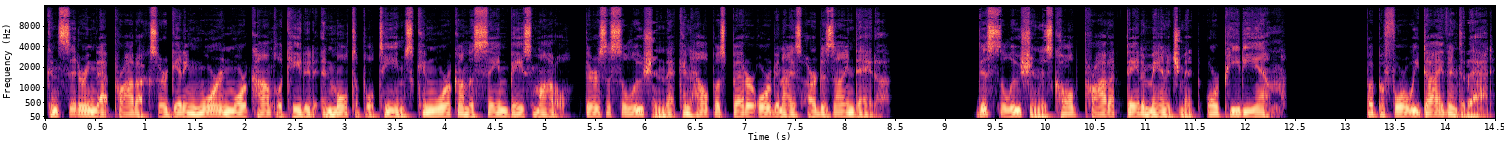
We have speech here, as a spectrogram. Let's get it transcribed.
Considering that products are getting more and more complicated and multiple teams can work on the same base model, there is a solution that can help us better organize our design data. This solution is called Product Data Management or PDM. But before we dive into that,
